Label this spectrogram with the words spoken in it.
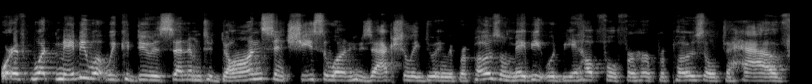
or if what, maybe what we could do is send them to Dawn, since she's the one who's actually doing the proposal, maybe it would be helpful for her proposal to have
